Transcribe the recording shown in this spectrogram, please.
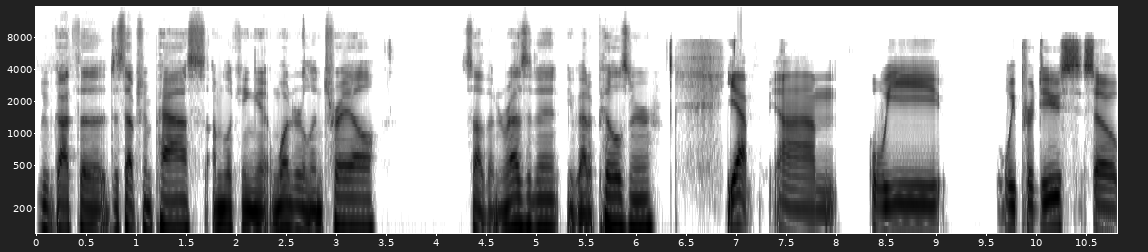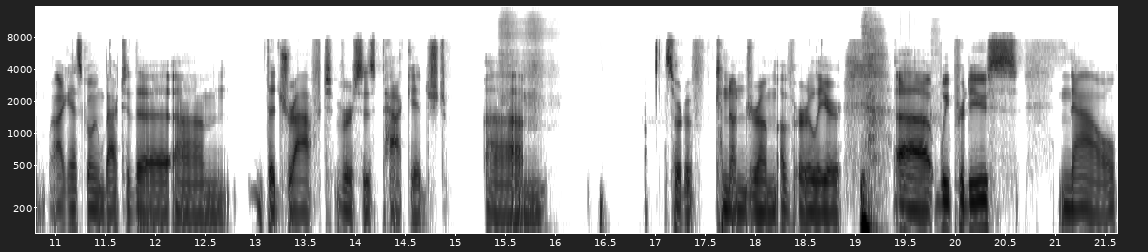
we've got the Deception Pass. I'm looking at Wonderland Trail, Southern Resident. You've got a Pilsner. Yeah, um, we we produce. So I guess going back to the um, the draft versus packaged um, sort of conundrum of earlier, uh, we produce now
